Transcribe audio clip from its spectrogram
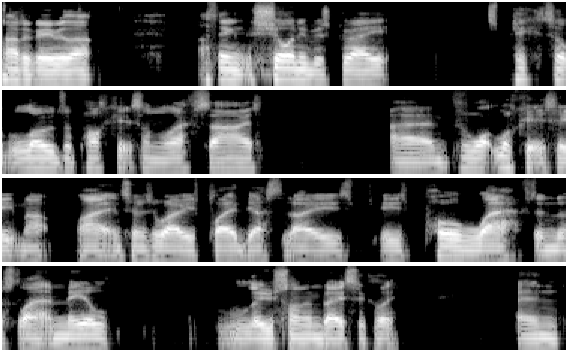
I'd agree with that. I think Shawnee was great. Just picked up loads of pockets on the left side. Um, for what look at his heat map, like in terms of where he's played yesterday, he's he's pulled left and just let Emil loose on him basically, and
